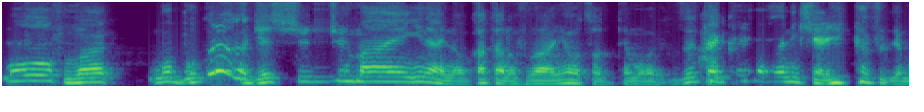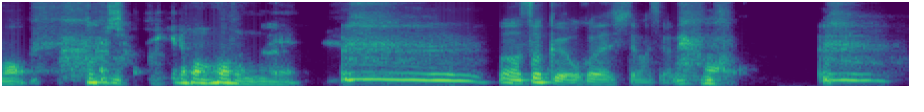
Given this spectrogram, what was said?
もう不安、もう僕らが月収10万円以内の方の不安要素ってもう絶対栗山さんに来たら一発でも解消できると思うんで。まあ、即お答えしてますよねはい。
